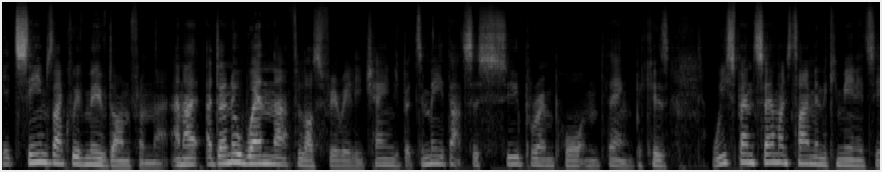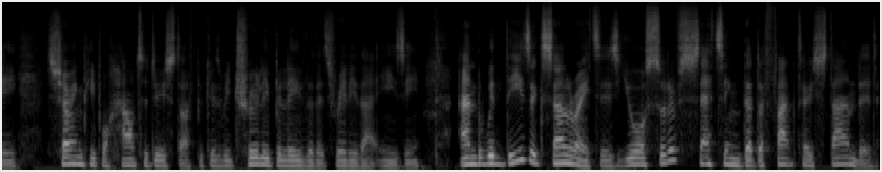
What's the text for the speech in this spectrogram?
It seems like we've moved on from that. And I, I don't know when that philosophy really changed, but to me, that's a super important thing because we spend so much time in the community showing people how to do stuff because we truly believe that it's really that easy. And with these accelerators, you're sort of setting the de facto standard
